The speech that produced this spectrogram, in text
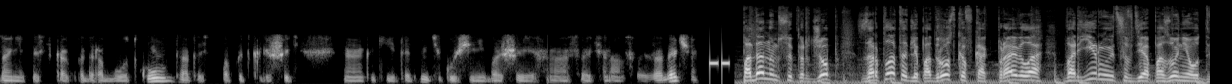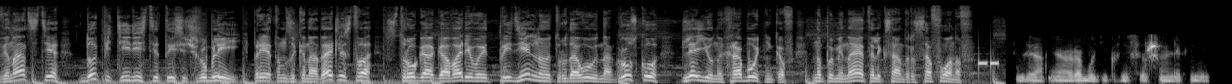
занятость как подработку, да, то есть попытка решить э, какие-то ну, текущие небольшие э, свои финансовые задачи. По данным Superjob, зарплата для подростков, как правило, варьируется в диапазоне от 12 до 50 тысяч рублей. При этом законодательство строго оговаривает предельную трудовую нагрузку для юных работников, напоминает Александр Сафонов. Для э, работников несовершеннолетних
